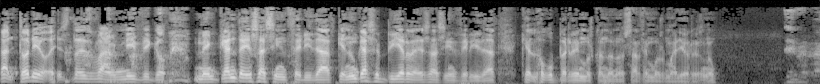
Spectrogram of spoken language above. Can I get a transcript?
Antonio, esto es magnífico. Me encanta esa sinceridad, que nunca se pierda esa sinceridad que luego perdemos cuando nos hacemos mayores, ¿no? Es verdad.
